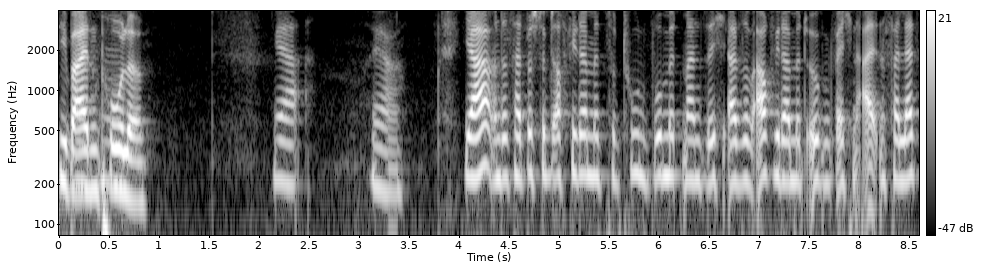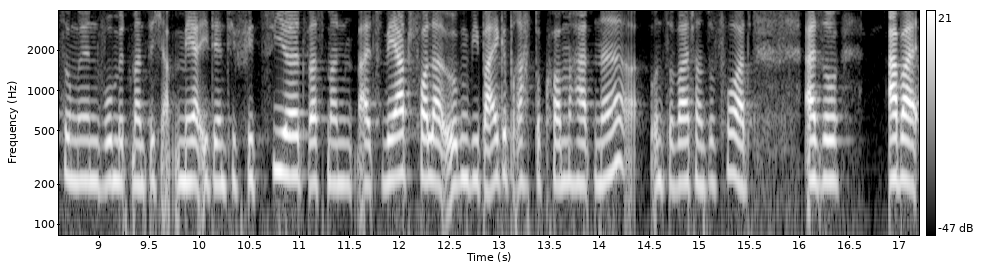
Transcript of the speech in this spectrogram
die beiden mhm. Pole. Ja. Ja. Ja, und das hat bestimmt auch viel damit zu tun, womit man sich, also auch wieder mit irgendwelchen alten Verletzungen, womit man sich mehr identifiziert, was man als wertvoller irgendwie beigebracht bekommen hat, ne, und so weiter und so fort. Also, aber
